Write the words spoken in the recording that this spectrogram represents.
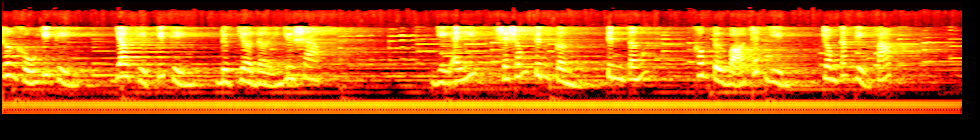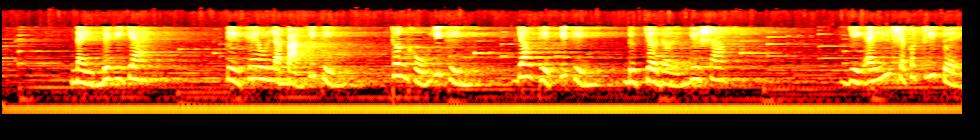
thân hữu với thiện, giao thiệp với thiện, được chờ đợi như sau. Vị ấy sẽ sống tinh cần, tinh tấn, không từ bỏ trách nhiệm trong các thiền pháp. Này Megiya tỳ kheo làm bạn với thiện thân hữu với thiện, giao thiệp với thiện, được chờ đợi như sau. Vị ấy sẽ có trí tuệ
